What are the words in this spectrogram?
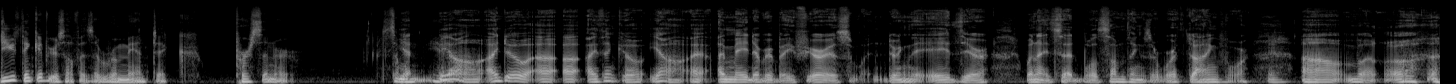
Do you think of yourself as a romantic person or someone? yeah, yeah, I do. Uh, uh, I think, uh, yeah, I, I made everybody furious during the AIDS year when I said, well, some things are worth dying for. Uh, but uh,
